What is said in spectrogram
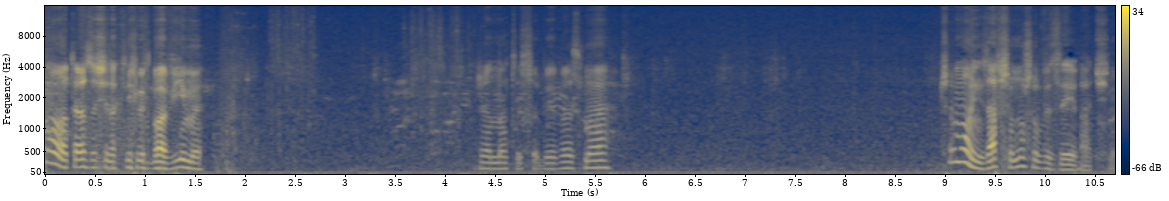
No, teraz to się tak nie wybawimy. Granaty sobie wezmę. Czemu oni zawsze muszą wyzywać, no?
